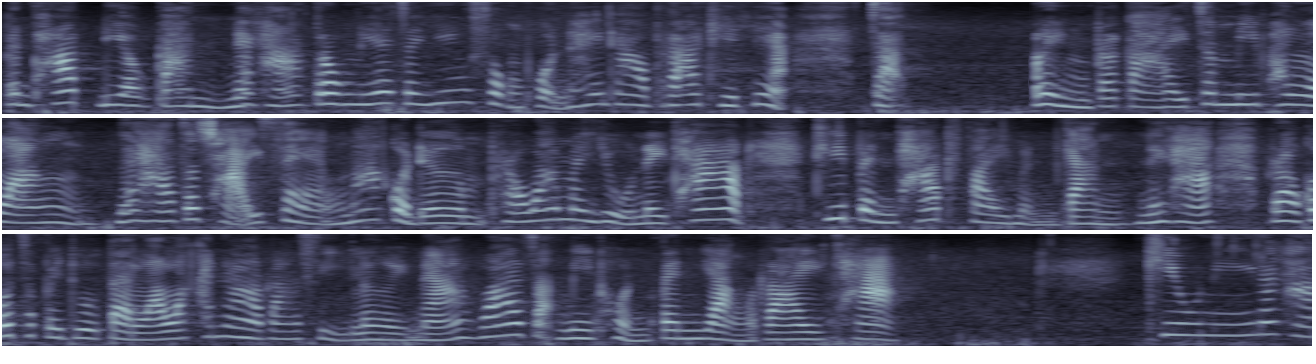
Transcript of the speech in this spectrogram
เป็นธาตุเดียวกันนะคะ ตรงนี้จะยิ่งส่งผลให้ดาวพระอาทิตย์เนี่ยจะเปล่งประกายจะมีพลังนะคะ จะฉายแสงมากกว่าเดิม เพราะว่ามาอยู่ในธาตุที่เป็นธาตุไฟเหมือนกันนะคะ เราก็จะไปดูแต่ละลัคนาราศีเลยนะ ว่าจะมีผลเป็นอย่างไรค่ะ คิวนี้นะคะ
